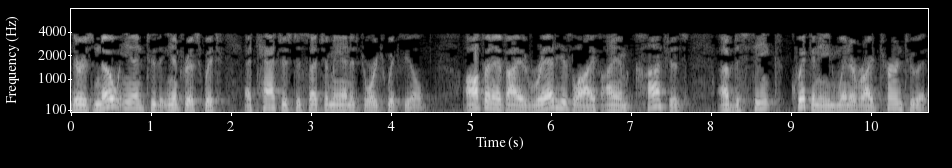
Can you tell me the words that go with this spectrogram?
There is no end to the interest which attaches to such a man as George Whitefield. Often, if I have read his life, I am conscious of distinct quickening whenever I turn to it.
